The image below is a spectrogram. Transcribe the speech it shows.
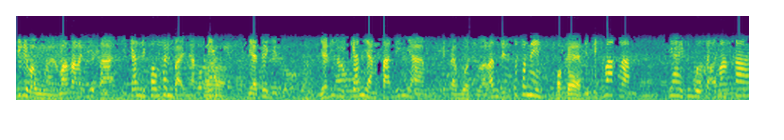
gini bang Munir, masalah kita ikan di farm kan banyak, nih Ah. biasanya gitu. Jadi ikan yang tadinya kita buat jualan jadi pesen nih, Oke. jadi kasih makan. Hmm. Ya itu buat kasih makan.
